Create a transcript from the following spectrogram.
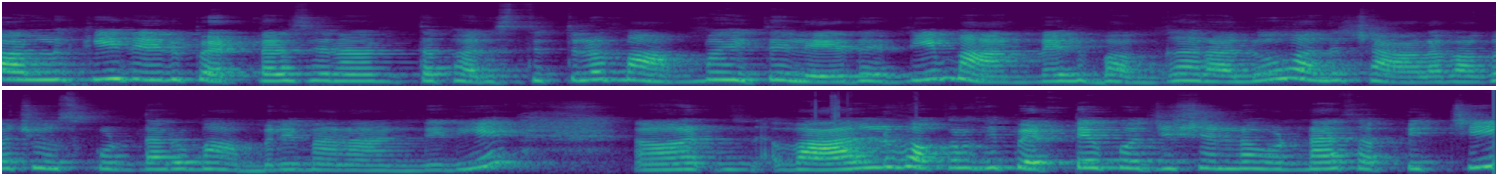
వాళ్ళకి నేను పెట్టాల్సినంత పరిస్థితిలో మా అమ్మ అయితే లేదండి. మా అన్నయ్యలు బంగారాలు వాళ్ళు చాలా బాగా చూసుకుంటారు మా అమ్మని మా నాన్నని. వాళ్ళు ఒకరికి పెట్టే పొజిషన్లో ఉన్నా తప్పించి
